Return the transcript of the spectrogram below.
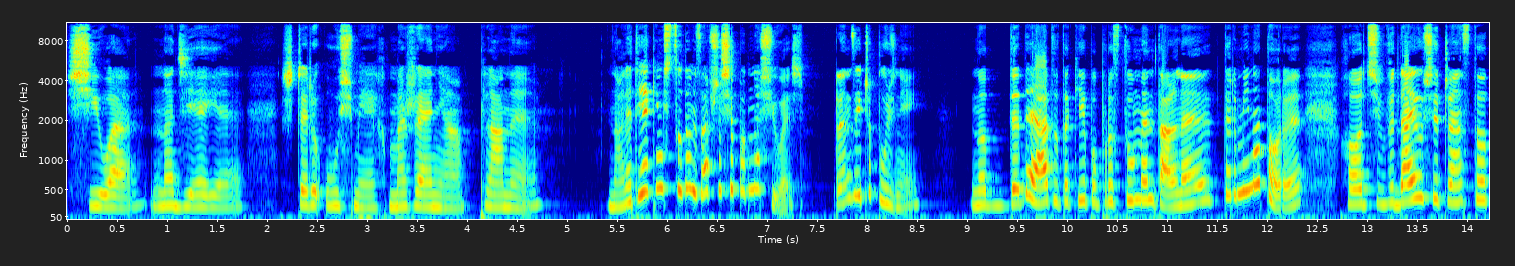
siłę, nadzieję, szczery uśmiech, marzenia, plany. No ale ty jakimś cudem zawsze się podnosiłeś. Prędzej czy później. No, DDA to takie po prostu mentalne terminatory, choć wydają się często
